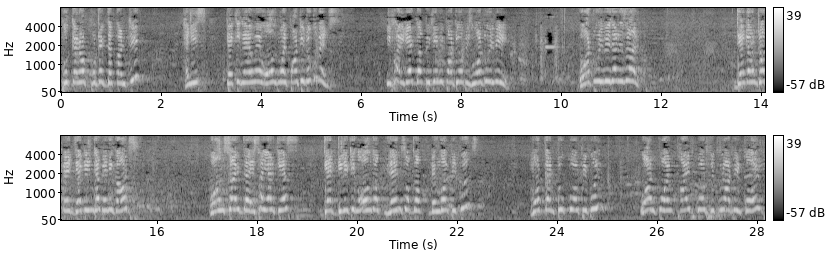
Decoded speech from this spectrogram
who cannot protect the country and is taking away all my party documents. If I get the BJP party office, what will be? What will be the result? They don't have, any- they didn't have any guards. One side the SIR case, they are deleting all the names of the Bengal people. More than 2 crore people, 1.5 crore people are being called,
